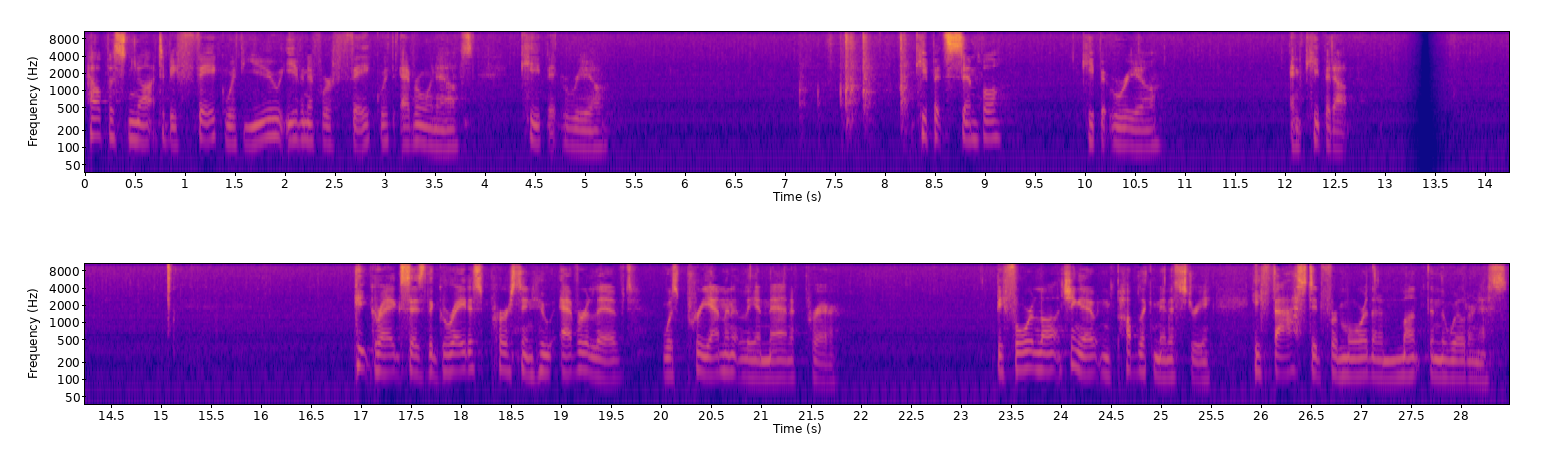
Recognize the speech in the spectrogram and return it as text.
help us not to be fake with you, even if we're fake with everyone else. Keep it real. Keep it simple, keep it real, and keep it up. Pete Greig says the greatest person who ever lived was preeminently a man of prayer. Before launching out in public ministry, he fasted for more than a month in the wilderness.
